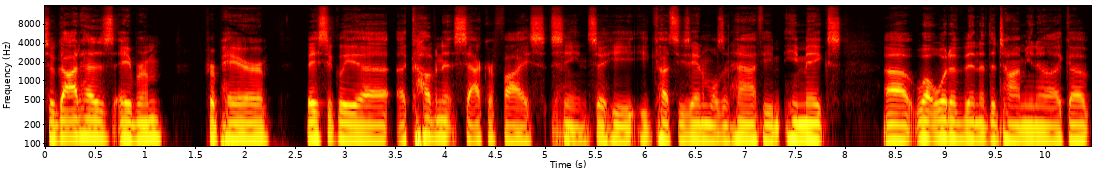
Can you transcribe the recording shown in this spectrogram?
So God has Abram prepare basically a, a covenant sacrifice yeah. scene. So he he cuts these animals in half. He he makes uh, what would have been at the time, you know, like a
